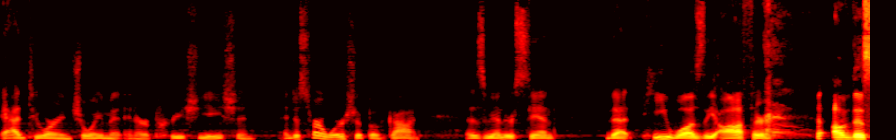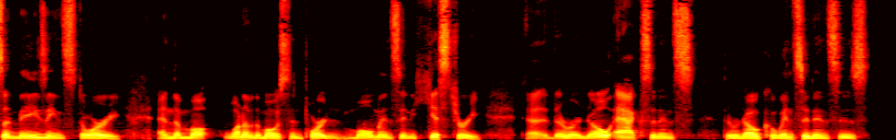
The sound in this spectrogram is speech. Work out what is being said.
add to our enjoyment and our appreciation and just our worship of God as we understand that He was the author of this amazing story and the mo- one of the most important moments in history. Uh, there were no accidents, there were no coincidences.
